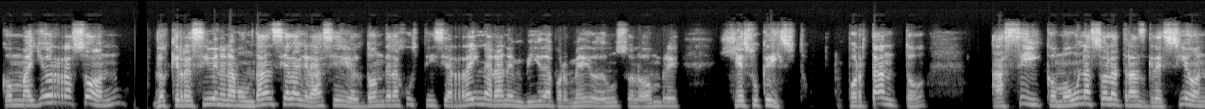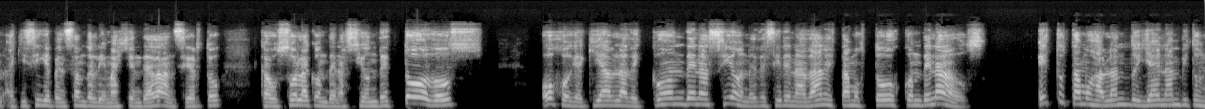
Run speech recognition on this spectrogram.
con mayor razón Los que reciben en abundancia la gracia y el don de la justicia reinarán en vida por medio de un solo hombre, Jesucristo. Por tanto, así como una sola transgresión, aquí sigue pensando en la imagen de Adán, ¿cierto? Causó la condenación de todos. Ojo que aquí habla de condenación, es decir, en Adán estamos todos condenados. Esto estamos hablando ya en ámbitos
